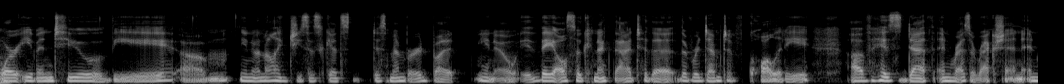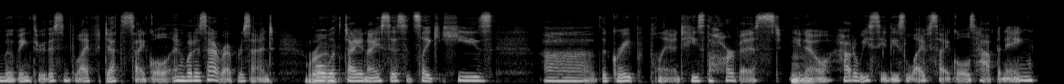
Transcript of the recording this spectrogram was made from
or even to the um, you know not like Jesus gets dismembered, but you know they also connect that to the the redemptive quality of his death and resurrection and moving through this life death cycle. And what does that represent? Well, with Dionysus, it's like he's uh, the grape plant. He's the harvest. You know, how do we see these life cycles happening?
